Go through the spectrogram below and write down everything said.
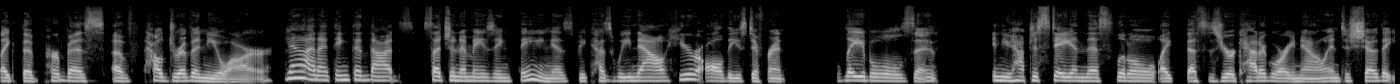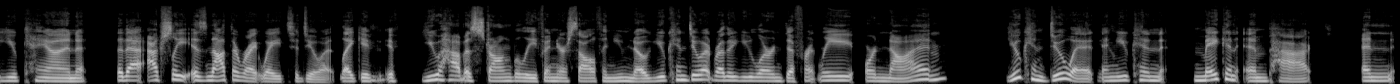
like the purpose of how driven you are. Yeah. And I think that that's such an amazing thing is because we now hear all these different labels and and you have to stay in this little like this is your category now and to show that you can that that actually is not the right way to do it like if if you have a strong belief in yourself and you know you can do it whether you learn differently or not Mhm. you can do it and you can make an impact and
